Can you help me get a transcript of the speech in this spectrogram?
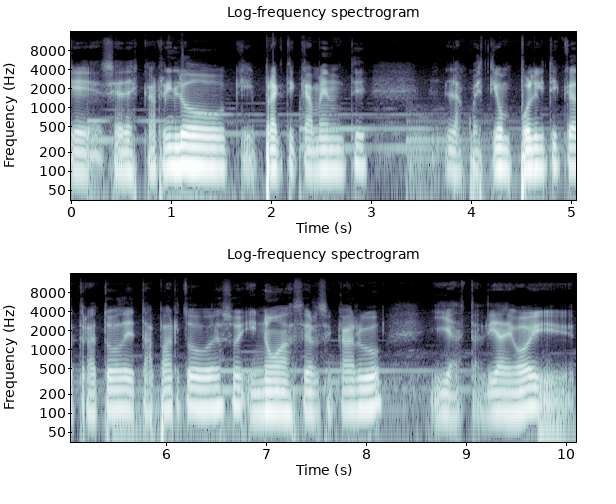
que se descarriló, que prácticamente la cuestión política trató de tapar todo eso y no hacerse cargo. Y hasta el día de hoy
